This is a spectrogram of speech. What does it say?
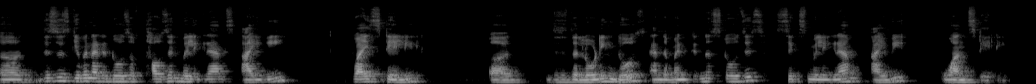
Uh, this is given at a dose of 1000 milligrams IV twice daily. Uh, this is the loading dose and the maintenance dose is 6 milligram IV once daily.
